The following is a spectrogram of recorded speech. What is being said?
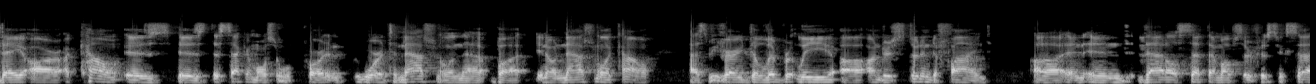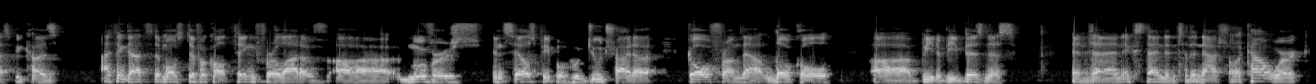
they are account is is the second most important word to national in that, but you know national account has to be very deliberately uh, understood and defined, uh, and and that'll set them up for success because I think that's the most difficult thing for a lot of uh, movers and salespeople who do try to go from that local B two B business and then extend into the national account work,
